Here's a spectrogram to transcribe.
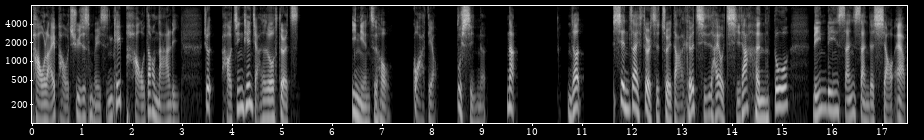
跑来跑去是什么意思？你可以跑到哪里？就好。今天假设说 Threads 一年之后挂掉不行了，那你知道现在 Threads 是最大的，可是其实还有其他很多零零散散的小 App，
